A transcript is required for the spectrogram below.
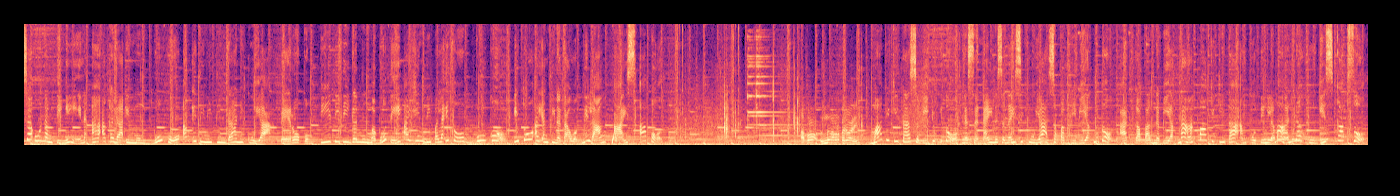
Sa unang tingin, aakalain mong buko ang itinitinda ni kuya. Pero kung tititigan mong mabuti ay hindi pala ito buko. Ito ay ang tinatawag nilang ice apple. Apo, umulang na parori. Makikita sa video ito na sanay na sanay si kuya sa pagbibiyak nito at kapag nabiyak na, makikita ang puting laman na hugis kapsul.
